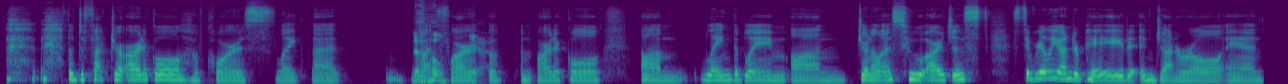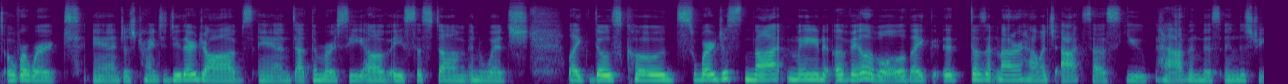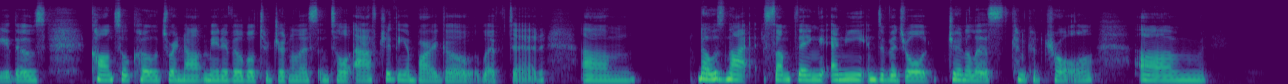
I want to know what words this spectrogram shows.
the defector article, of course, like that Oh, fart yeah. of an article um, laying the blame on journalists who are just severely underpaid in general and overworked and just trying to do their jobs and at the mercy of a system in which like those codes were just not made available like it doesn't matter how much access you have in this industry those console codes were not made available to journalists until after the embargo lifted um, that was not something any individual journalist can control. Um,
